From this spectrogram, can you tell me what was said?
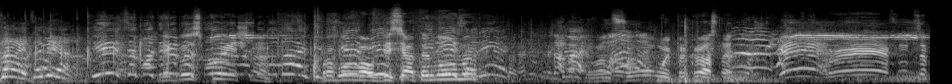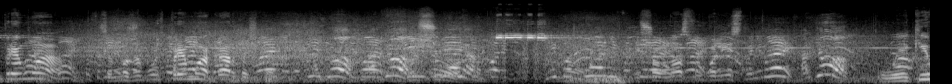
Зай, замена. Небезпечно. Пробував 10 номер. Іванцов, ой, прекрасно. Реф, ну це пряма. Це може бути пряма карточка. Ну що? І що, у нас футболіст? Ой, який,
